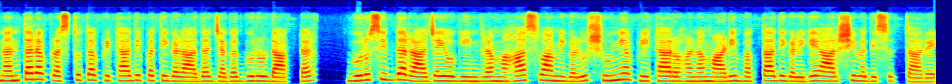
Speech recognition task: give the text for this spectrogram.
ನಂತರ ಪ್ರಸ್ತುತ ಪೀಠಾಧಿಪತಿಗಳಾದ ಜಗದ್ಗುರು ಡಾಕ್ಟರ್ ಗುರುಸಿದ್ಧ ರಾಜಯೋಗೀಂದ್ರ ಮಹಾಸ್ವಾಮಿಗಳು ಶೂನ್ಯ ಪೀಠಾರೋಹಣ ಮಾಡಿ ಭಕ್ತಾದಿಗಳಿಗೆ ಆಶೀರ್ವದಿಸುತ್ತಾರೆ.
